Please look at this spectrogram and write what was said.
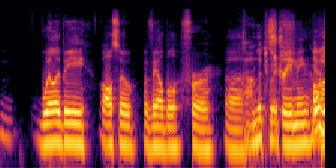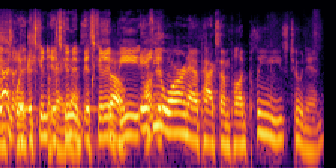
Uh, will it be also available for uh, on the Twitch. streaming? oh on yeah, no, Twitch? it's gonna it's gonna yes. it's gonna So, be If on you the, are an at PAX Unplugged, please tune in.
